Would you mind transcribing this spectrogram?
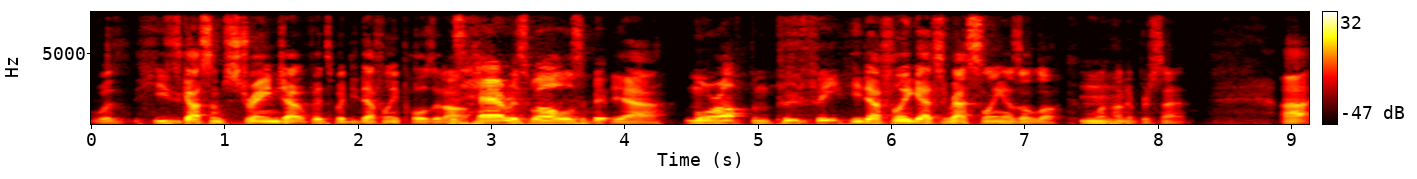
was he's got some strange outfits, but he definitely pulls it off. His hair as well was a bit Yeah, more up and poofy. he definitely gets wrestling as a look, one hundred percent. Uh,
